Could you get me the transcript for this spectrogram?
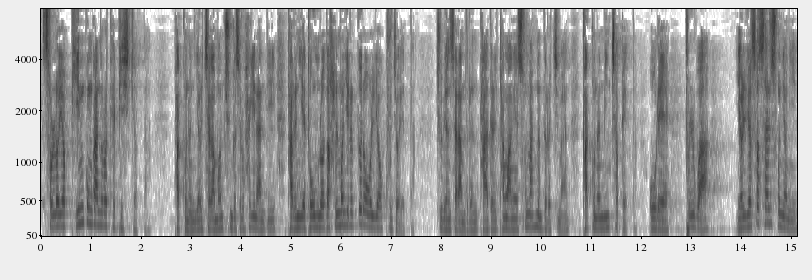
선로 옆 빈 공간으로 대피시켰다. 박군은 열차가 멈춘 것을 확인한 뒤 다른 이의 도움을 얻어 할머니를 끌어올려 구조했다. 주변 사람들은 다들 당황해 손만 흔들었지만 박군은 민첩했다. 올해 불과 16살 소년이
